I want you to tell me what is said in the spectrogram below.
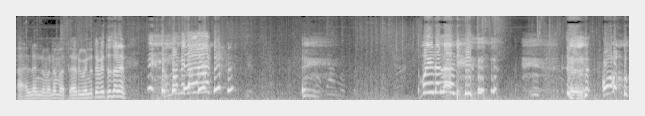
Alan, lo van a matar, güey. No te metas, Alan. ¡No mames, Alan! ¡Voy Alan! ¡Oh!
